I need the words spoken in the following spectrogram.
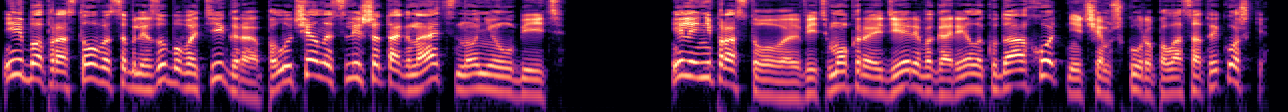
ибо простого саблезубого тигра получалось лишь отогнать, но не убить. Или непростого, ведь мокрое дерево горело куда охотнее, чем шкура полосатой кошки.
